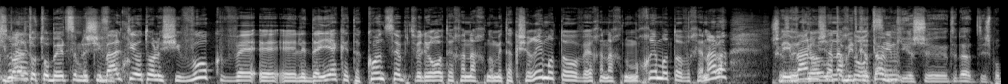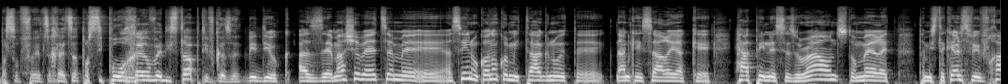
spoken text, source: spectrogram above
קיבלת אותו בעצם לשיווק. קיבלתי אותו לשיווק, ולדייק את הקונספט ולראות איך אנחנו מתקשרים אותו, ואיך אנחנו מוכרים אותו וכן הלאה. שזה אתגר לא תמיד קטן, רוצים... כי יש, אה, את יודעת, יש פה בסוף, אה, צריך לייצר פה סיפור אחר ודיסטרפטיב כזה. בדיוק. אז מה שבעצם אה, עשינו, קודם כל מיתגנו את אה, דן קיסריה כ-happiness is around, זאת אומרת, אתה מסתכל סביבך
